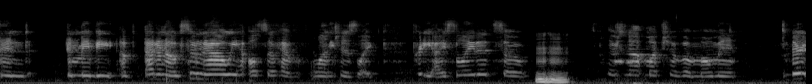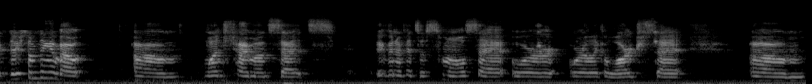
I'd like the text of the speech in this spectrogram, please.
and and maybe uh, I don't know. So now we also have lunches like pretty isolated, so Mm-hmm. there's not much of a moment. There, there's something about um, lunchtime on sets, even if it's a small set or or like a large set. Um,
